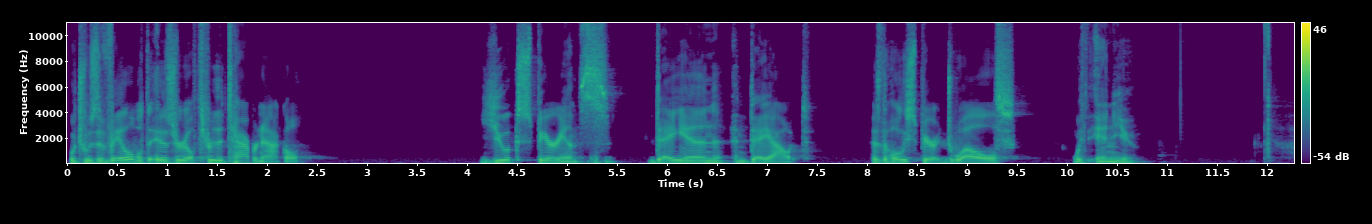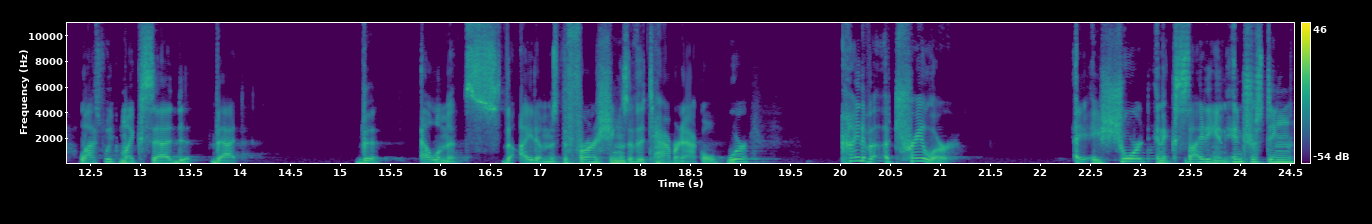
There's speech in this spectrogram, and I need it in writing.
which was available to Israel through the tabernacle, you experience day in and day out as the Holy Spirit dwells within you. Last week, Mike said that the elements, the items, the furnishings of the tabernacle were kind of a, trailer, a, a short and exciting and interesting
